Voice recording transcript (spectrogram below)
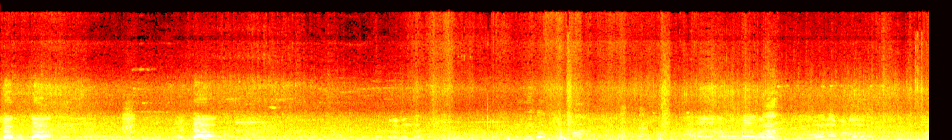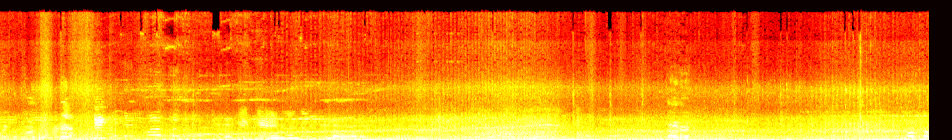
ಗುಡ್ಡ ಗುಡ್ಡ. ಬೆಟ್ಟ. ಬರೀ ಮುಂದೆ. ಹೋಗೋಣ ಬಿಡು ನಡಿ. ಇಲ್ಲ ಹೋಗಲ್ಲ ಹೇಳ್ರಿ ನೋಡ್ತಾ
